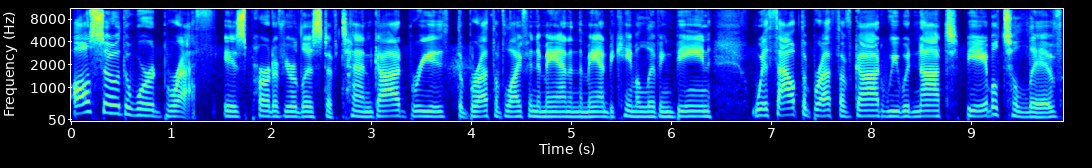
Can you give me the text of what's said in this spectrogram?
Also, the word breath is part of your list of 10. God breathed the breath of life into man, and the man became a living being. Without the breath of God, we would not be able to live.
